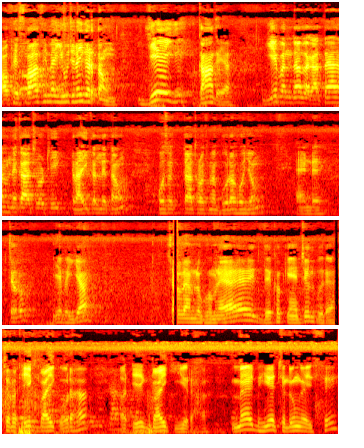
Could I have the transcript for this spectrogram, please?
और फेस वॉश भी मैं यूज़ नहीं करता हूँ। ये, ये कहाँ गया? ये बंदा लगाता है हमने कहा चलो ठीक ट्राई कर लेता हूँ। हो सकता है थोड़ा मैं बुरा हो जाऊँ। एंड चलो ये भैया चल रहे हम लोग घूमने। आए देखो कैंचुल पूरा चलो एक बाइक हो रहा और एक बाइक ये रहा। मैं भैया चलूँगा इससे।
